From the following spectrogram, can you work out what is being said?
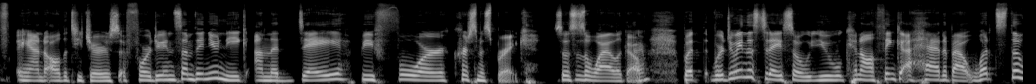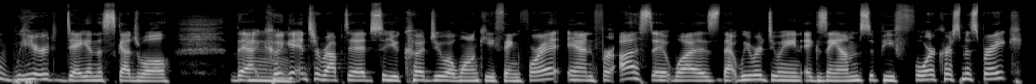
f- and all the teachers for doing something unique on the day before Christmas break. So this is a while ago. Okay. But we're doing this today so you can all think ahead about what's the weird day in the schedule that could Mm. get interrupted so you could do a wonky thing for it. And for us it was that we were doing exams before christmas break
